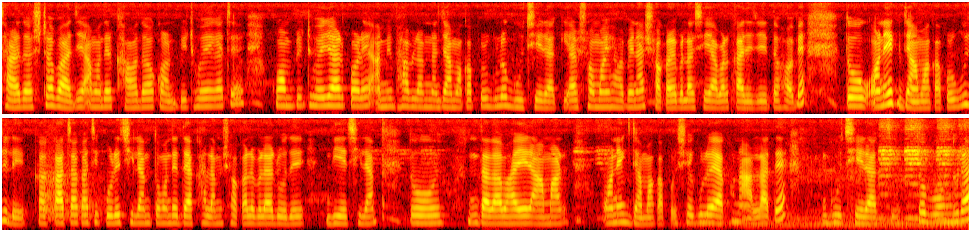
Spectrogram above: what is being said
সাড়ে দশটা বাজে, আমাদের খাওয়া দাওয়া কমপ্লিট হয়ে গেছে। কমপ্লিট হয়ে যাওয়ার পরে আমি ভাবলাম না জামা কাপড়গুলো গুছিয়ে রাখি, আর সময় হবে না, সকালবেলা সেই আবার কাজে যেতে হবে। তো অনেক জামা কাপড় বুঝলে কাচাকাচি করেছিলাম, তোমাদের দেখালাম, সকালবেলা রোদে দিয়েছিলাম। তো দাদা ভাইয়ের আমার অনেক জামা কাপড় সেগুলো এখন আলাতে গুছিয়ে রাখছি। তো বন্ধুরা,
